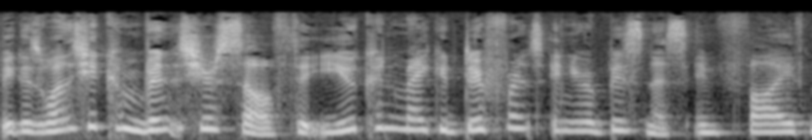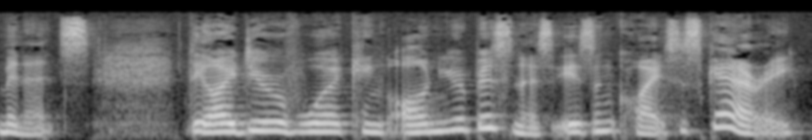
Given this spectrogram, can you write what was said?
Because once you convince yourself that you can make a difference in your business in five minutes, the idea of working on your business isn't quite so scary.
